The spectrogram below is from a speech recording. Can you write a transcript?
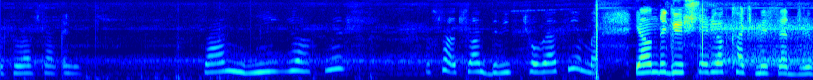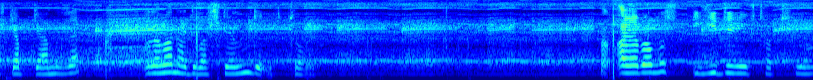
Arkadaşlar evet. Şu an 160 Mesela şu an drift çoğu yapayım mı? Yanında gösteriyor kaç metre drift yapacağımızı. O zaman hadi başlayalım drift. Bak, Arabamız iyi drift atıyor.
